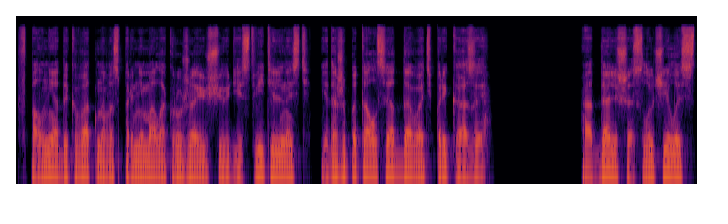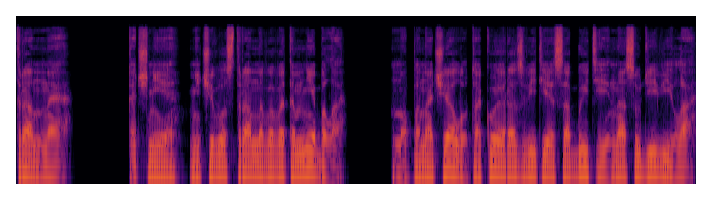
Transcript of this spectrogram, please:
вполне адекватно воспринимал окружающую действительность и даже пытался отдавать приказы. А дальше случилось странное. Точнее, ничего странного в этом не было. Но поначалу такое развитие событий нас удивило.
